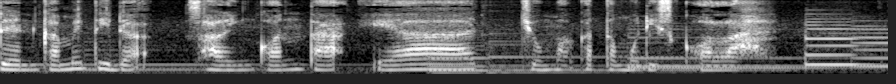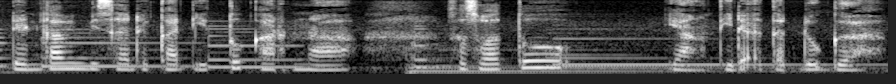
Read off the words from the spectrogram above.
Dan kami tidak saling kontak, ya cuma ketemu di sekolah. Dan kami bisa dekat itu karena sesuatu yang tidak terduga.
